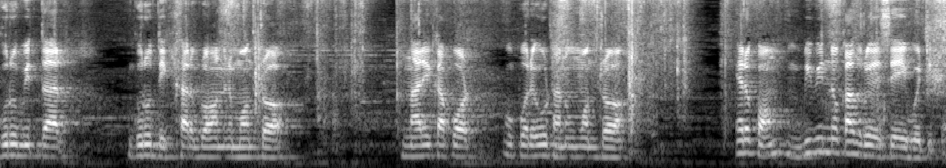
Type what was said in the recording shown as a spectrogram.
গুরুবিদ্যার, গুরু দীক্ষার গ্রহণের মন্ত্র নারী কাপড় উপরে উঠানো মন্ত্র। এরকম বিভিন্ন কাজ রয়েছে এই বইটিতে।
